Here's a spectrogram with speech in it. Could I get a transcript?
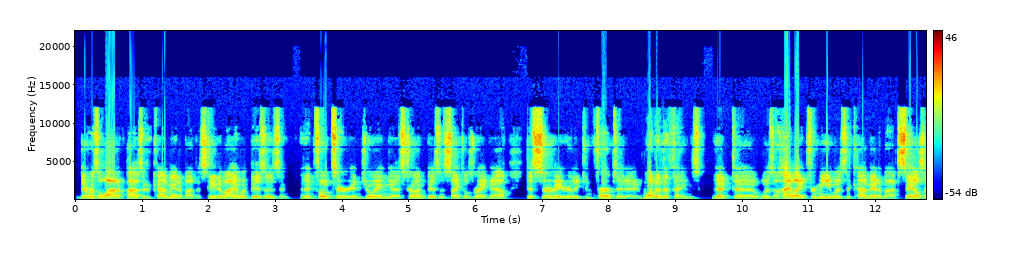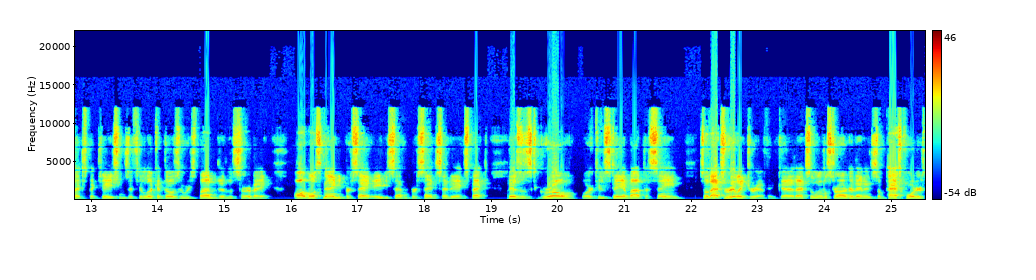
there was a lot of positive comment about the state of Iowa business and that folks are enjoying uh, strong business cycles right now. This survey really confirms it. Uh, one of the things that uh, was a highlight for me was the comment about sales expectations. If you look at those who responded to the survey, almost 90%, 87% said they expect business to grow or to stay about the same. So that's really terrific. Uh, that's a little stronger than in some past quarters.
